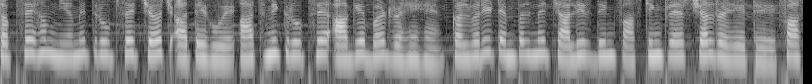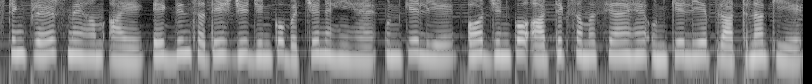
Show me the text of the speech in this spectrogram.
तब से हम नियमित रूप से चर्च आते हुए, आत्मिक रूप से आगे बढ़ रहे हैं। कलवरी टेंपल में 40 दिन फास्टिंग प्रेयर्स चल रहे थे। फास्टिंग प्रेयर्स में हम आए। एक दिन सतीश जी, जिनको बच्चे नहीं हैं, उनके लिए और जिनको आर्थिक समस्याएँ हैं, उनके लिए प्रार्थना किए।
